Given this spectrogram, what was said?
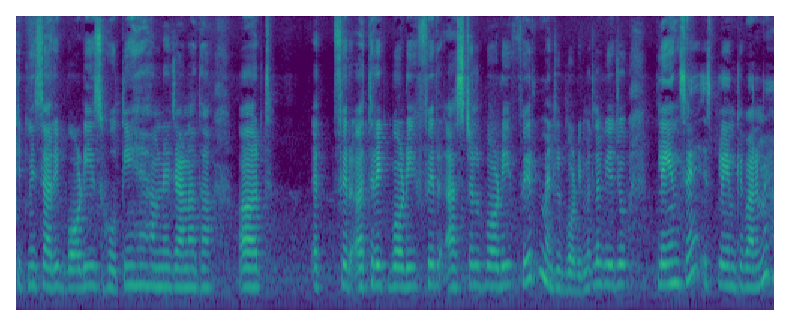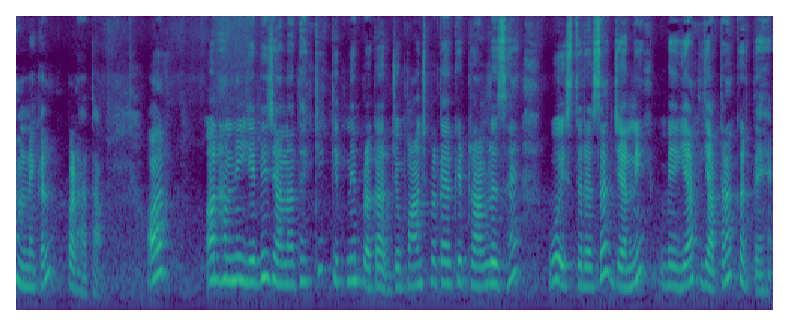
कितनी सारी बॉडीज़ होती हैं, हमने जाना था। अर्थ फिर एथरिक बॉडी फिर एस्ट्रल बॉडी फिर मेंटल बॉडी मतलब ये जो प्लेन्स हैं, इस प्लेन के बारे में हमने कल पढ़ा था। और और हमने ये भी जाना था कि कितने प्रकार, जो पाँच प्रकार के ट्रैवलर्स हैं, वो इस तरह से जर्नी या यात्रा करते हैं।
